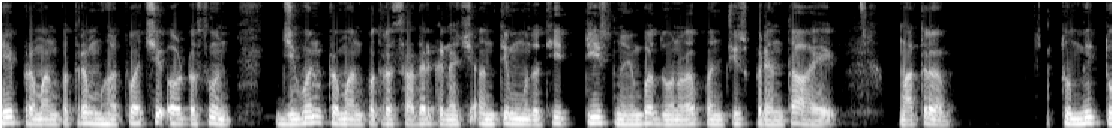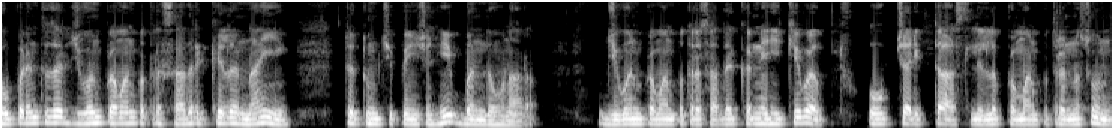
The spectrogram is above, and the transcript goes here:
हे प्रमाणपत्र महत्वाची अट असून जीवन प्रमाणपत्र सादर करण्याची अंतिम मुदत ही तीस नोव्हेंबर दोन हजार पंचवीसपर्यंत आहे. मात्र तुम्ही तोपर्यंत जर जीवन प्रमाणपत्र सादर केलं नाही तर तुमची पेन्शन ही बंद होणार. जीवन प्रमाणपत्र सादर करणे ही केवळ औपचारिकता असलेलं प्रमाणपत्र नसून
